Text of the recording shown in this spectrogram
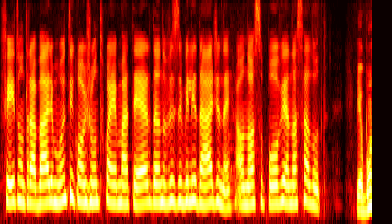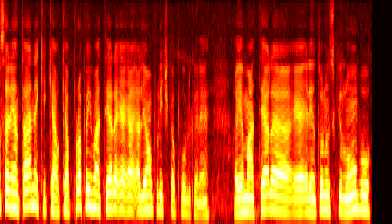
feito um trabalho muito em conjunto com a Emater, dando visibilidade, né, ao nosso povo e à nossa luta. É bom salientar, né, que, que a própria Emater é, é uma política pública, né. A Emater ela entrou nos quilombo,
